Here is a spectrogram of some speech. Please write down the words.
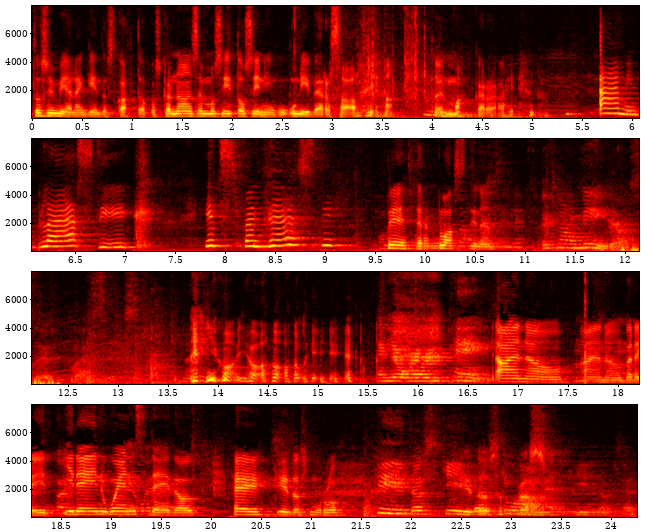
Tosi mielenkiintoista katsoa, koska nämä on semmosia tosi niinku universaaleja. Toi makkara on hieno. I'm in plastic. It's fantastic. Peter Plastinen. Eikö ne ollut Mean Girls se Classics? joo, joo, oli. And you're wearing pink. I know, I know, but it, it ain't Wednesday though. Hei, kiitos Muru. Kiitos, Kiitos, rakas. Tuhannet kiitokset.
